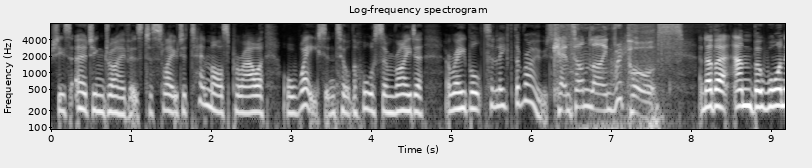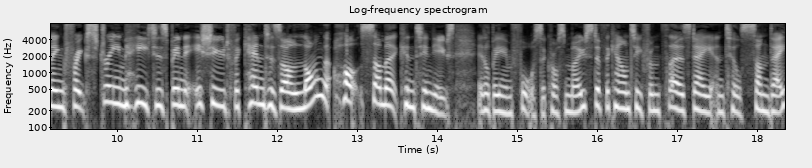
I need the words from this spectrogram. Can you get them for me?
She's urging drivers to slow to 10 miles per hour or wait until the horse and rider are able to leave the road. Kent Online reports. Another amber warning for extreme heat has been issued for Kent as our long, hot summer continues. It'll be in force across most of the county from Thursday until Sunday.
